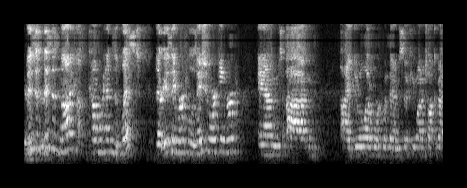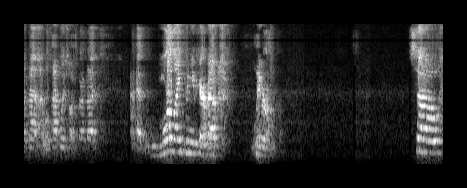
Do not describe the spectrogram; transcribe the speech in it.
This is, this is not a comprehensive list. There is a virtualization working group, and um, I do a lot of work with them, so if you want to talk about that, I will happily talk about that at more length than you care about later on. So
